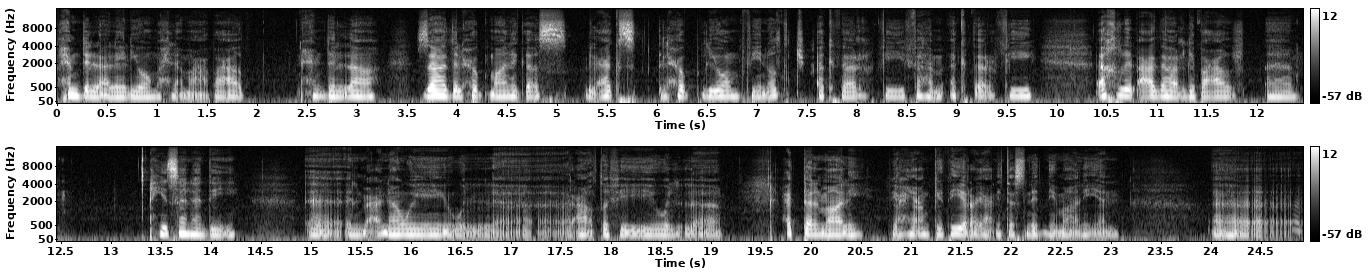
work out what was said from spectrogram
الحمد لله لليوم إحنا مع بعض. الحمد لله زاد الحب ما نقص بالعكس الحب اليوم في نضج أكثر في فهم أكثر في أخذ الأعذار لبعض. آه هي سندي آه المعنوي والعاطفي حتى المالي. في أحيان كثيرة يعني تسندني ماليا. آه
